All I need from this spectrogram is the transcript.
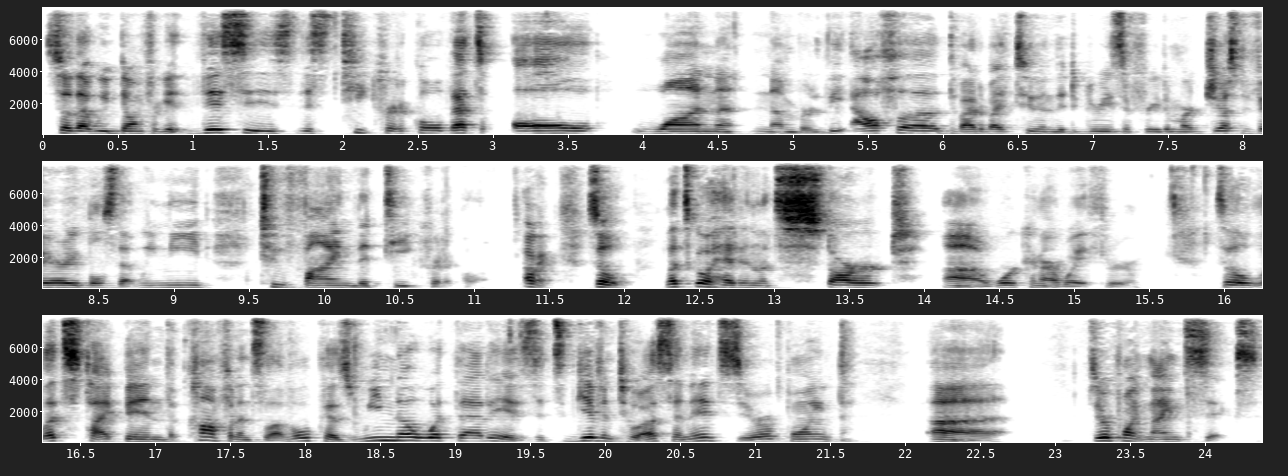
so that we don't forget, this is this t critical, that's all one number. The alpha divided by 2 and the degrees of freedom are just variables that we need to find the t critical. Okay, so let's go ahead and let's start uh, working our way through. So let's type in the confidence level because we know what that is. It's given to us and it's 0. Point, uh, 0 0.96.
